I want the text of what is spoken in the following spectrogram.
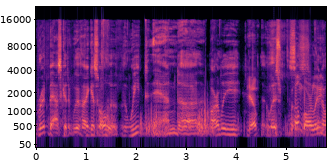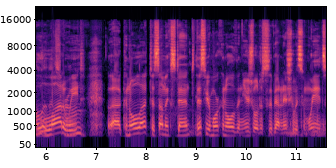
breadbasket with, I guess, all the, the wheat and uh, barley. Yep. Was Some barley, a lot of wheat, uh, canola to some extent. This year more canola than usual, just because I've got an issue with some weeds.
